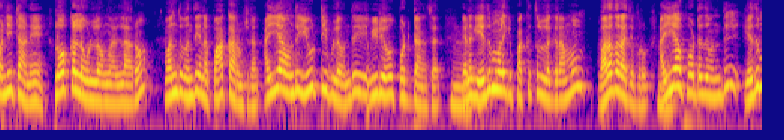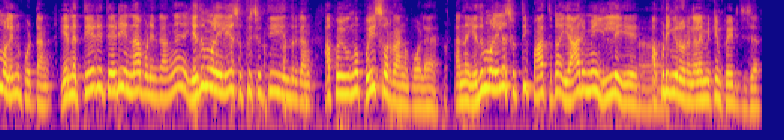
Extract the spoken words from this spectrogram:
பண்ணிட்டானே. லோக்கல்ல உள்ளவங்க எல்லாரும் வந்து வந்து என்ன பார்க்க ஆரம்பிச்சிட்டாங்க. ஐயா வந்து யூடியூப்ல வந்து வீடியோவை போட்டுட்டாங்க சார். எனக்கு எதுமலைக்கு பக்கத்துல உள்ள கிராமம் வரதராஜபுரம். ஐயா போட்டது வந்து எதுமலைன்னு போட்டாங்க. என்னை தேடி தேடி என்ன பண்ணிருக்காங்க? எதுமலையிலேயே சுத்தி சுத்தி இருந்திருக்காங்க. அப்ப இவங்க பொய் சொல்றாங்க போல. அண்ணா எதுமலையில சுத்தி பார்த்துட்டோம் யாருமே இல்லையே அப்படிங்கிற ஒரு நிலைமைக்கும் போயிடுச்சு சார்.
